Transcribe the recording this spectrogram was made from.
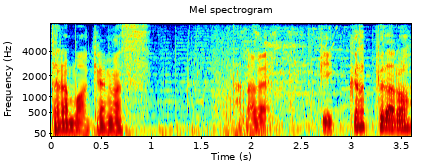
たらもう諦めます。頼む。ピックアップだろ。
